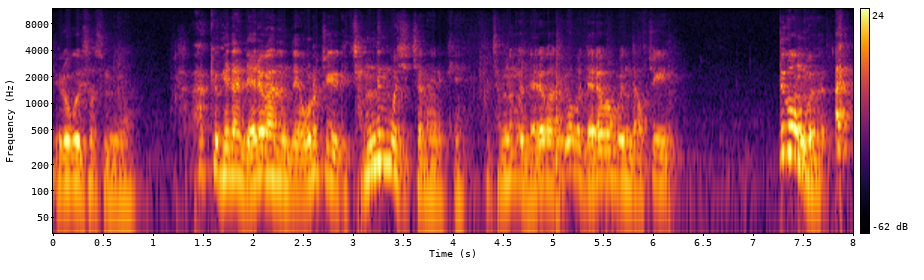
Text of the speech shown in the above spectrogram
이러고 있었습니다. 하- 학교 계단 내려가는데 오른쪽에 이렇게 잡는 곳이 있잖아요 이렇게. 잡는 곳 내려가지고 이러고 내려가고 있는데 갑자기 뜨거운 거예요. 아!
